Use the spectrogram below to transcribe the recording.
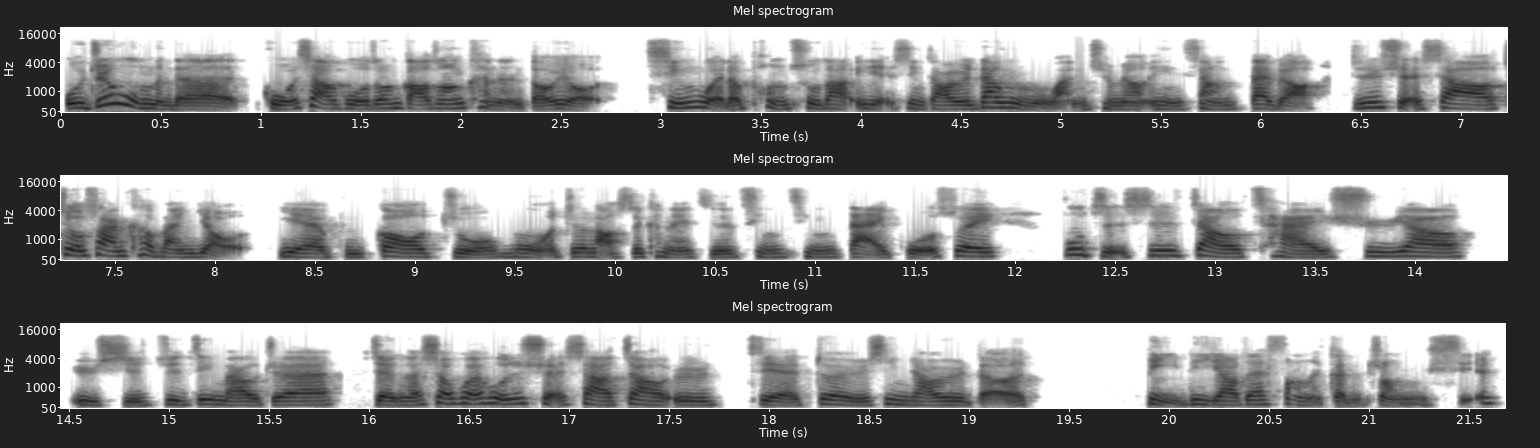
我觉得我们的国小、国中、高中可能都有轻微的碰触到一点性教育，但我们完全没有印象，代表就是学校就算课本有，也不够琢磨，就老师可能只是轻轻带过。所以不只是教材需要与时俱进吧，我觉得整个社会或是学校教育界对于性教育的。比例要再放的更重一些。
